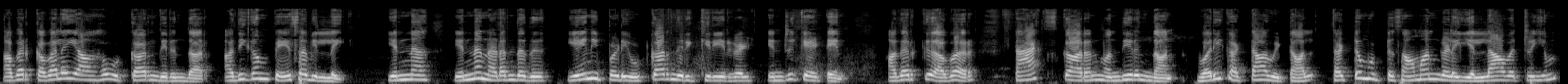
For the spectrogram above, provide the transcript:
அவர் கவலையாக உட்கார்ந்திருந்தார். அதிகம் பேசவில்லை. என்ன என்ன நடந்தது? ஏன் இப்படி உட்கார்ந்திருக்கிறீர்கள்? என்று கேட்டேன். அதற்கு அவர் டாக்ஸ்காரன் வந்திருந்தான். வரி கட்டாவிட்டால் தட்டுமுட்டு சாமான்களை எல்லாவற்றையும்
